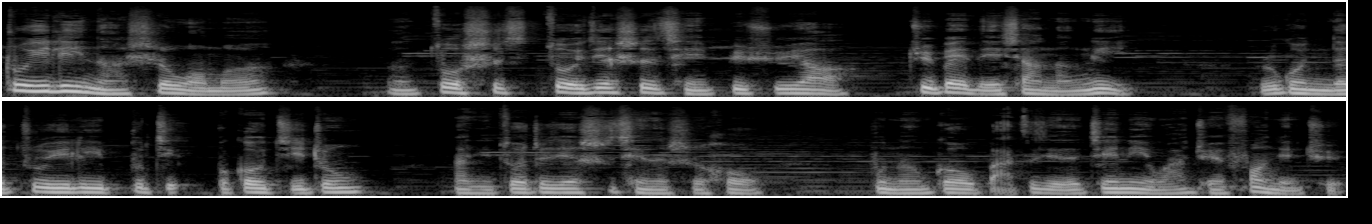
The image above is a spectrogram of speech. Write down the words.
注意力呢，是我们嗯做事做一件事情必须要具备的一项能力。如果你的注意力不集不够集中，那你做这件事情的时候，不能够把自己的精力完全放进去，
